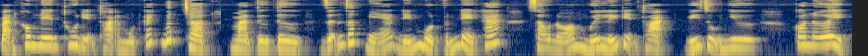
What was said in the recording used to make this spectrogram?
bạn không nên thu điện thoại một cách bất chợt mà từ từ dẫn dắt bé đến một vấn đề khác, sau đó mới lấy điện thoại. Ví dụ như, con ơi,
